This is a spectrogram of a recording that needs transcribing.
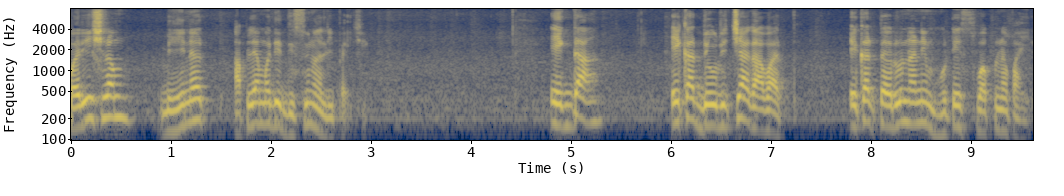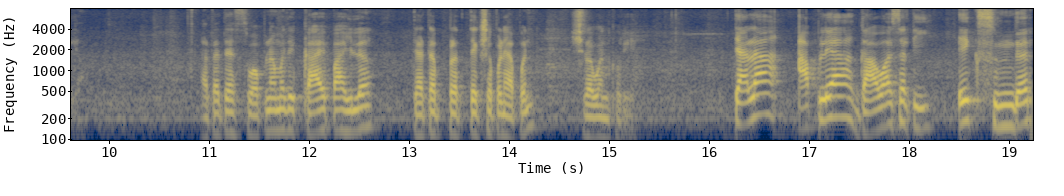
परिश्रम मेहनत आपल्यामध्ये दिसून आली पाहिजे. एकदा एका दूरच्या गावात एका तरुणाने मोठे स्वप्न पाहिलं. आता त्या स्वप्नामध्ये काय पाहिलं ते आता प्रत्यक्षपणे आपण श्रवण करूया. त्याला आपल्या गावासाठी एक सुंदर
